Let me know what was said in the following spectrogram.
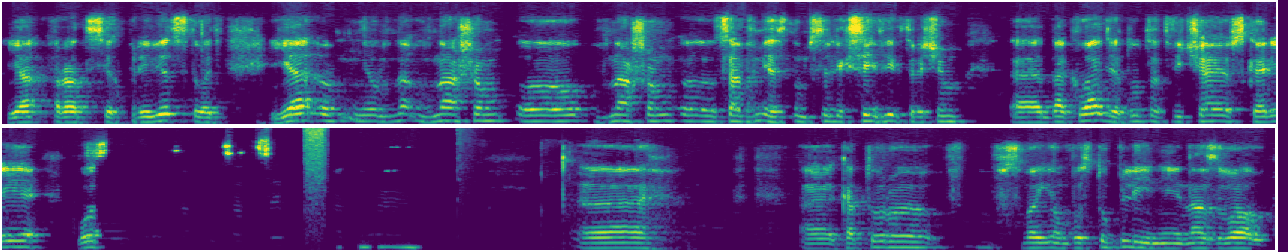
Я рад всех приветствовать. Я э, в нашем, э, в нашем э, совместном с Алексеем Викторовичем докладе тут отвечаю скорее вот которую в своем выступлении назвал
